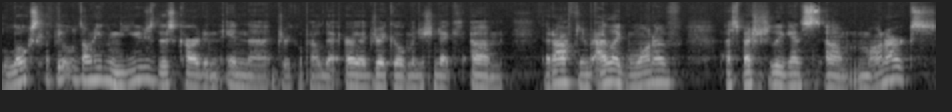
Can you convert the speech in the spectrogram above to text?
low skill people don't even use this card in in the Draco Pal deck or the Draco Magician deck um, that often. But I like one of, especially against um, Monarchs.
